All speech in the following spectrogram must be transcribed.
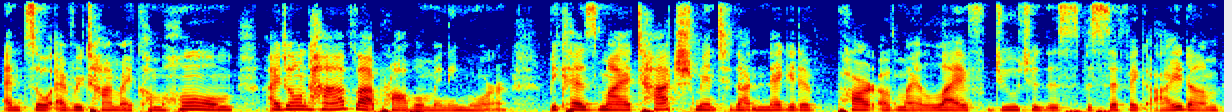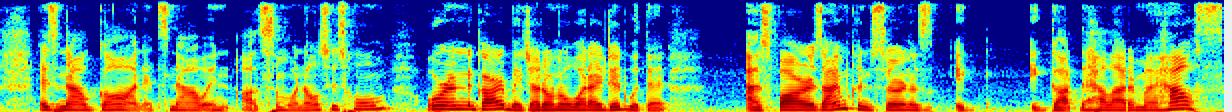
And so every time I come home, I don't have that problem anymore because my attachment to that negative part of my life due to this specific item is now gone. It's now in uh, someone else's home or in the garbage. I don't know what I did with it. As far as I'm concerned, as it, it got the hell out of my house.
